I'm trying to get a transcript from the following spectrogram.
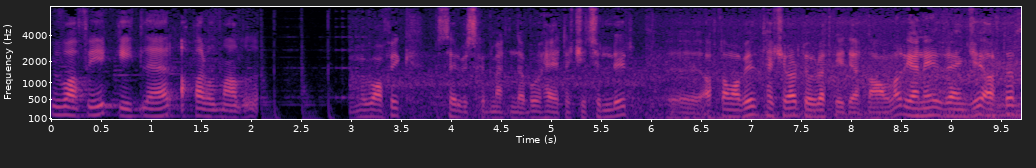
müvafiq qeydlər aparılmalıdır. Müvafiq servis xidmətində bu həyata keçirilir. E, avtomobil təkrar dövlət qeydiyyatına alınır. Yəni rəngi artıq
